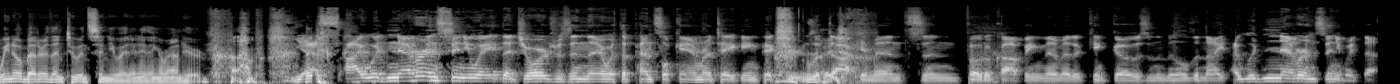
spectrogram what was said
we know better than to insinuate anything around here. Um, Yes, I would never insinuate that George was in there with a pencil camera taking pictures of documents and photocopying them at a Kinko's in the middle of the night. I would never insinuate that.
